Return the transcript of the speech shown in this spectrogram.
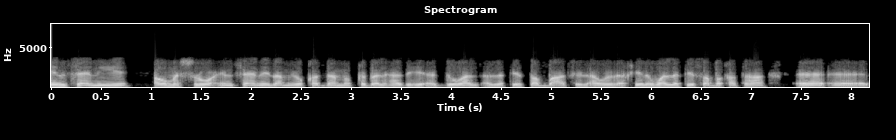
إنسانية أو مشروع إنساني لم يقدم من قبل هذه الدول التي طبعت في الاونه الاخيره والتي سبقتها آه، آه،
